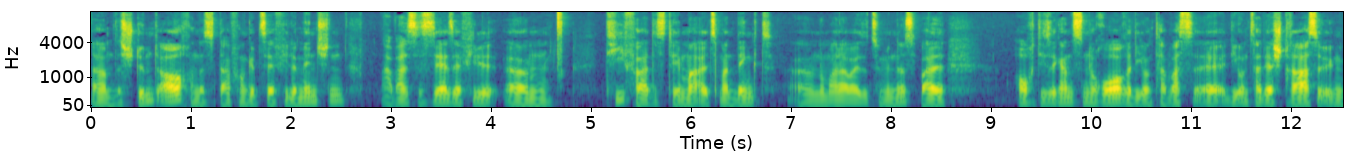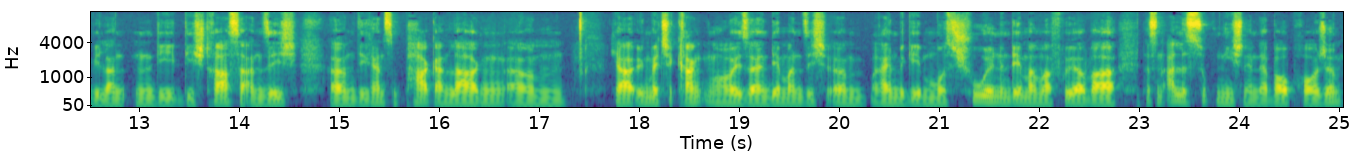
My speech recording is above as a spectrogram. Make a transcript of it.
Ähm, das stimmt auch und das, davon gibt es sehr viele Menschen, aber es ist sehr, sehr viel ähm, tiefer, das Thema, als man denkt, äh, normalerweise zumindest, weil auch diese ganzen Rohre, die unter Wasser, äh, die unter der Straße irgendwie landen, die, die Straße an sich, ähm, die ganzen Parkanlagen, ähm, ja, irgendwelche Krankenhäuser, in denen man sich ähm, reinbegeben muss, Schulen, in denen man mal früher war, das sind alles Subnischen in der Baubranche.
